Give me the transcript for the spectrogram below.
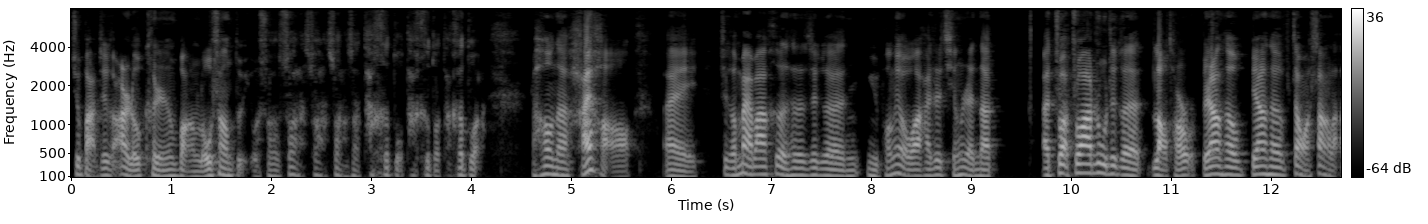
就把这个二楼客人往楼上怼，我说算了算了算了算了，他喝多他喝多他喝多了。然后呢还好，哎，这个迈巴赫他的这个女朋友啊还是情人呢，啊抓抓住这个老头，别让他别让他再往上了。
